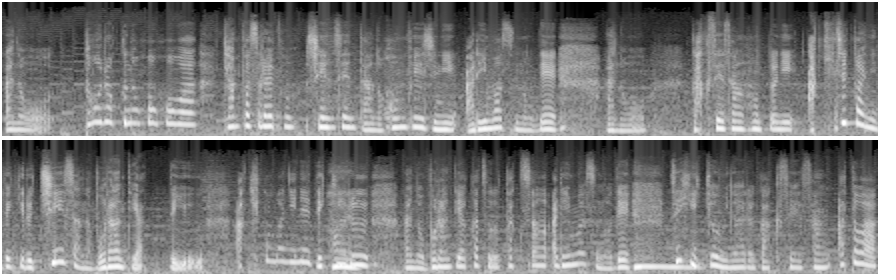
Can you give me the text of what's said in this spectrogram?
あの登録の方法はキャンパスライフ支援センターのホームページにありますのであの学生さん本当に空き時間にできる小さなボランティアっていう空き駒にねできる、はい、あのボランティア活動たくさんありますのでぜひ興味のある学生さんあとは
